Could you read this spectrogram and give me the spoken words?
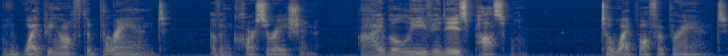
of wiping off the brand of incarceration. I believe it is possible to wipe off a brand.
